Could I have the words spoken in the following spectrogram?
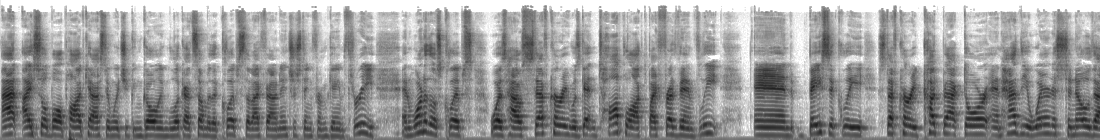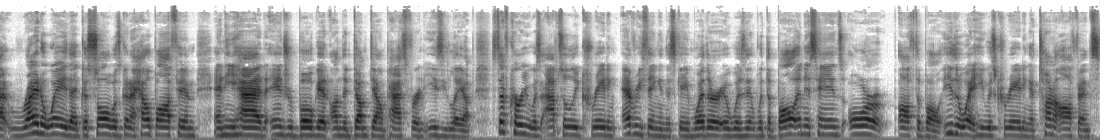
at Isoball Podcast in which you can go and look at some of the clips that I found interesting from Game Three. And one of those clips was how Steph Curry was getting top locked by Fred Van VanVleet, and basically Steph Curry cut back door and had the awareness to know that right away that Gasol was going to help off him and he had Andrew Bogut on the dump down pass for an easy layup. Steph Curry was absolutely creating everything in this game whether it was with the ball in his hands or off the ball. Either way, he was creating a ton of offense,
